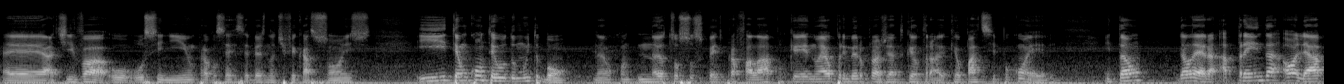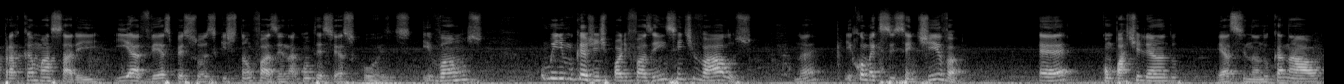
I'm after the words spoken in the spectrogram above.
é, ativa o, o sininho para você receber as notificações e tem um conteúdo muito bom. Né? Eu estou suspeito para falar porque não é o primeiro projeto que eu, que eu participo com ele. Então, galera, aprenda a olhar para Camaçari e a ver as pessoas que estão fazendo acontecer as coisas. E vamos, o mínimo que a gente pode fazer é incentivá-los. Né? E como é que se incentiva? É compartilhando, é assinando o canal,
